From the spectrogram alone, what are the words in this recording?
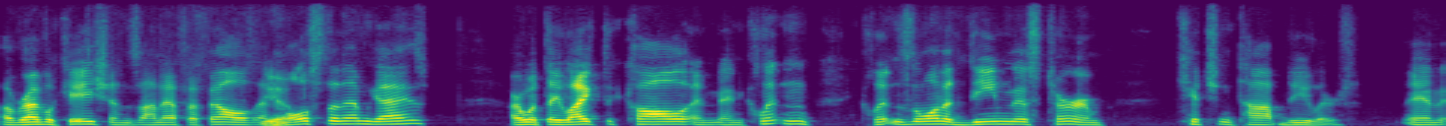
of revocations on FFLs. And Yeah. most of them guys are what they like to call, and, and Clinton, Clinton's the one to deem this term kitchen top dealers. And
